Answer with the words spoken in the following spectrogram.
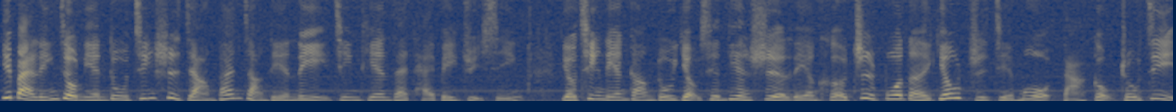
一百零九年度金视奖颁奖典礼今天在台北举行，由庆联港都有线电视联合制播的优质节目《打狗周记》，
